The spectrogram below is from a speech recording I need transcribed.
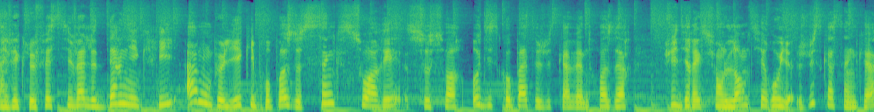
avec le festival Dernier Cri à Montpellier qui propose 5 soirées ce soir au Discopathe jusqu'à 23h, puis direction l'Antirouille jusqu'à 5h.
